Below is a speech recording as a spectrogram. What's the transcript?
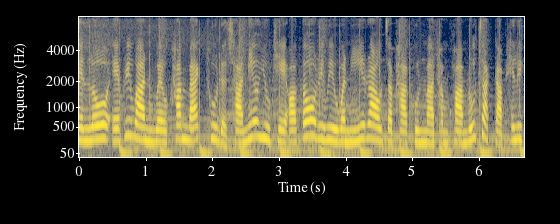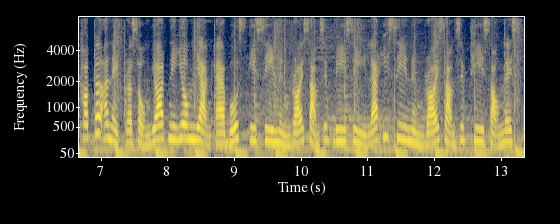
Hello everyone welcome back to the channel UK Auto Review วันนี้เราจะพาคุณมาทำความรู้จักกับเฮลิคอปเตอร์อเนกประสงค์ยอดนิยมอย่าง Airbus EC 130 B4 และ EC 130 T2 ในสไต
